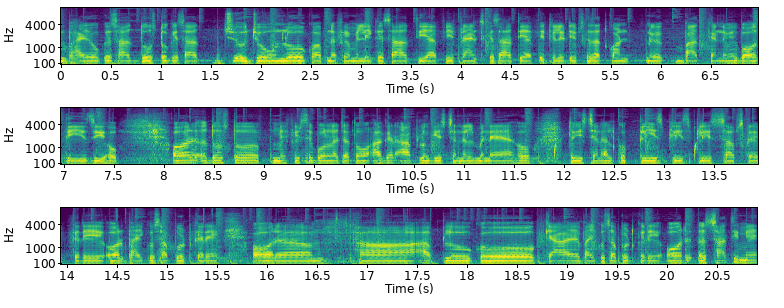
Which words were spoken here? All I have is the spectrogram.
भाइयों के साथ, दोस्तों के साथ, जो जो उन लोगों को अपने फैमिली के साथ या फिर फ्रेंड्स के साथ या फिर रिलेटिव्स के साथ बात करने में बहुत ही ईजी हो। और दोस्तों, मैं फिर से बोलना चाहता हूँ, अगर आप लोग इस चैनल में नया हो तो इस चैनल को प्लीज़ प्लीज़ प्लीज़ सब्सक्राइब करें और भाई को सपोर्ट करें। और आप लोगों को क्या है भाई को सपोर्ट करें। और साथ ही में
